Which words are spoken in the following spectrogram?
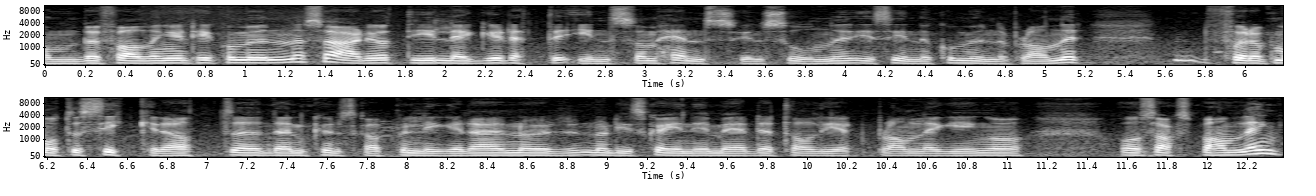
anbefalinger til kommunene, så er det jo at de legger dette inn som hensynssoner i sine kommuneplaner. For å på en måte sikre at eh, den kunnskapen ligger der når, når de skal inn i mer detaljert planlegging og, og saksbehandling,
